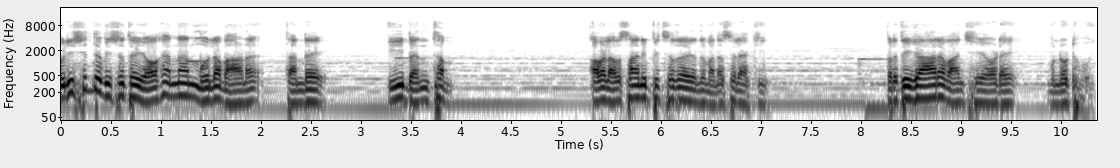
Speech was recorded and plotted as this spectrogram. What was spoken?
കുരിശിന്റെ വിശുദ്ധ യോഹന്നാൻ മൂലമാണ് തന്റെ ഈ ബന്ധം അവൾ അവസാനിപ്പിച്ചത് എന്ന് മനസ്സിലാക്കി പ്രതികാര വാഞ്ചയോടെ മുന്നോട്ട് പോയി.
